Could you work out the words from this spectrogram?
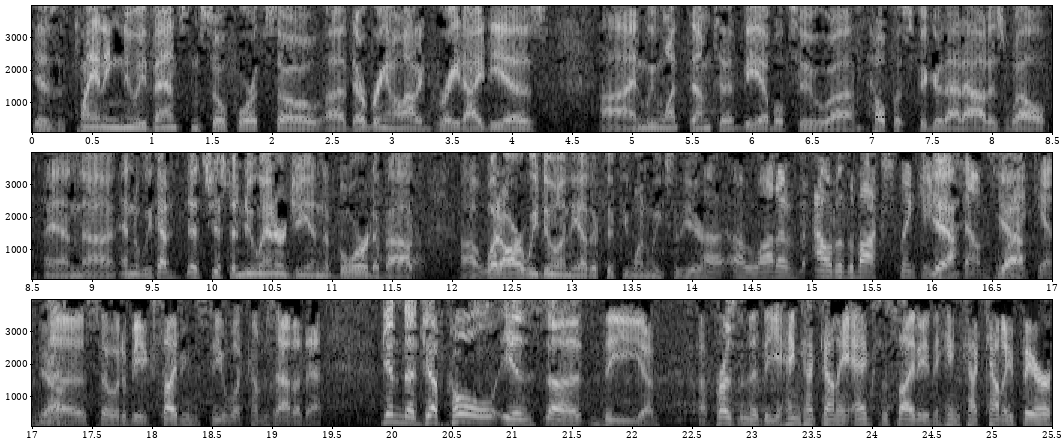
is planning new events and so forth. So uh, they're bringing a lot of great ideas. Uh, and we want them to be able to uh, help us figure that out as well. And uh, and we got it's just a new energy in the board about uh, what are we doing the other 51 weeks of the year? Uh, a lot of out of the box thinking. Yeah, It sounds yeah, like, and yeah. uh, so it'll be exciting to see what comes out of that. Again, uh, Jeff Cole is uh, the president of the Hancock County Ag Society, the Hancock County Fair.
